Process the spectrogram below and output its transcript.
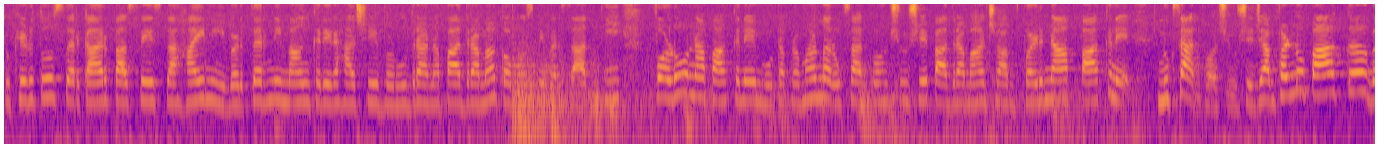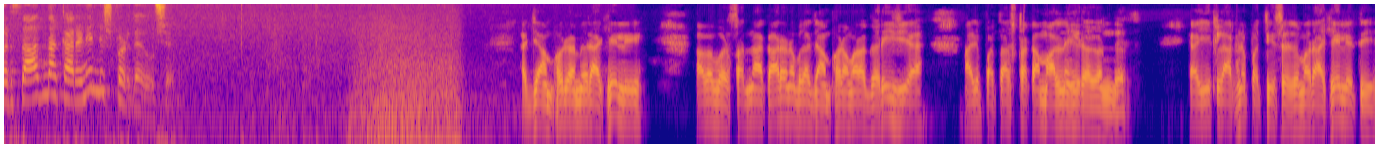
તો ખેડૂતો સરકાર પાસે સહાયની વળતરની માંગ કરી રહ્યા છે. વડોદરાના પાદરામાં કમોસમી વરસાદથી ફળોના પાકને મોટા પ્રમાણમાં નુકસાન પહોંચ્યું છે. પાદરામાં જામફળના પાકને નુકસાન પહોંચ્યું છે. જામફળનો પાક વરસાદના કારણે નિષ્ફળ ગયો છે. જામફળ અમે રાખેલી. હવે વરસાદના કારણે બધા જામફળ અમારા ઘરે ગયા. આજે પચાસ ટકા માલ નહીં રહ્યો અંદર. એક લાખ ને પચીસ હજારમાં રાખેલી હતી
